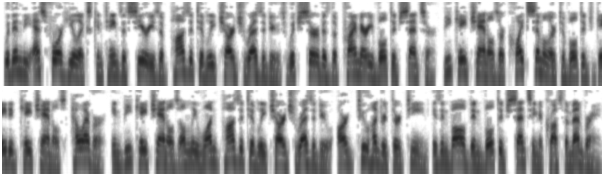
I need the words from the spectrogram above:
Within the S4 helix contains a series of positively charged residues which serve as the primary voltage sensor. BK channels are quite similar to voltage-gated K channels, however, in BK channels only one positively charged residue, ARG213, is involved in voltage sensing across the membrane.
